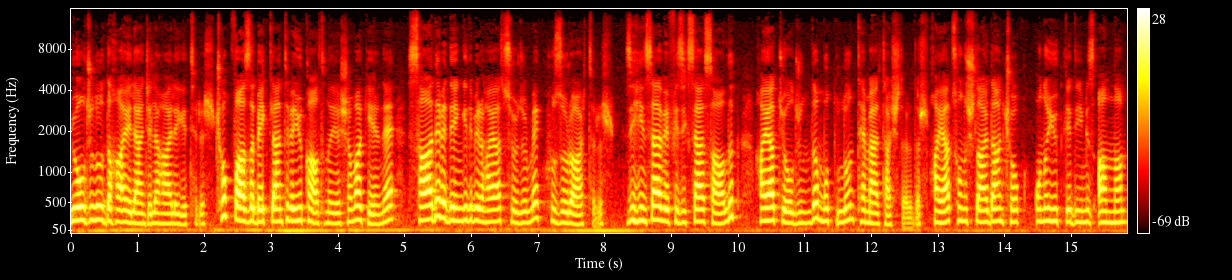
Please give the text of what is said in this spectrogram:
yolculuğu daha eğlenceli hale getirir. Çok fazla beklenti ve yük altında yaşamak yerine sade ve dengeli bir hayat sürdürmek huzuru artırır. Zihinsel ve fiziksel sağlık hayat yolculuğunda mutluluğun temel taşlarıdır. Hayat sonuçlardan çok ona yüklediğimiz anlam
